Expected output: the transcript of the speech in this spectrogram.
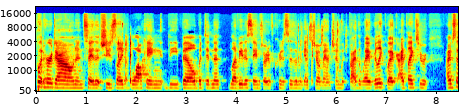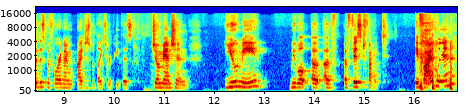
put her down and say that she's like blocking the bill, but didn't levy the same sort of criticism against Joe Manchin. Which, by the way, really quick, I'd like to. I've said this before, and I'm, I just would like to repeat this. Joe Manchin, you, me, we will a, a, a fist fight. If I win,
